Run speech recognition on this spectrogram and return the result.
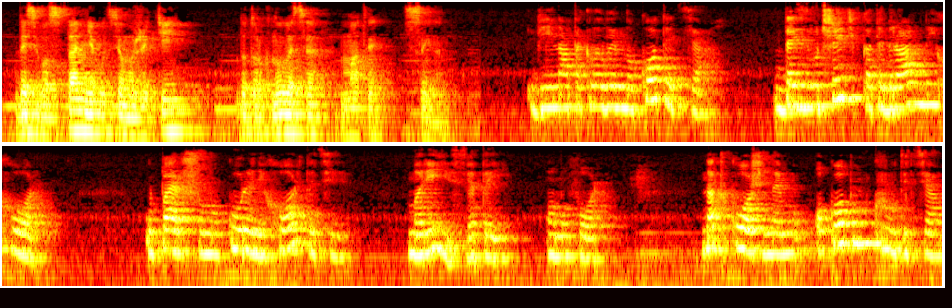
десь востаннє у цьому житті доторкнулася мати сина. Війна так лавинно котиться, десь звучить катедральний хор. У першому курені хортиці Марії святий Омофор. Над кожним окопом крутиться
